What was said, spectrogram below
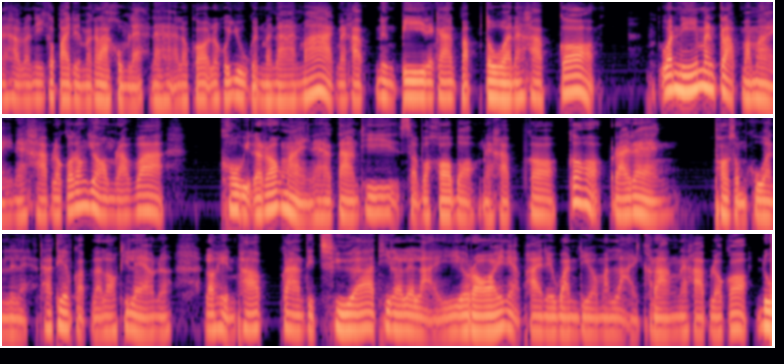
นะครับ แล้วนี่ก็ปลายเดือนมกราคมแหละนะฮะ แล้วก็เราก็อยู่กันมานานมากนะครับหนึ่งปีในการปรับตัวนะครับ ก็วันนี้มันกลับมาใหม่นะครับ เราก็ต้องยอมรับว่าโควิดระลอกใหม่นะครับ ตามที่สบคบอกนะครับ ก็ก็ร้ายแรง พอสมควรเลยแหละ ถ้าเทียบกับระลอกที่แล้วเนอะเราเห็นภาพการติดเชื้อที่เราหลายๆร้อยเนี่ยภายในวันเดียวมันหลายครั้งนะครับ แล้วก็ดู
